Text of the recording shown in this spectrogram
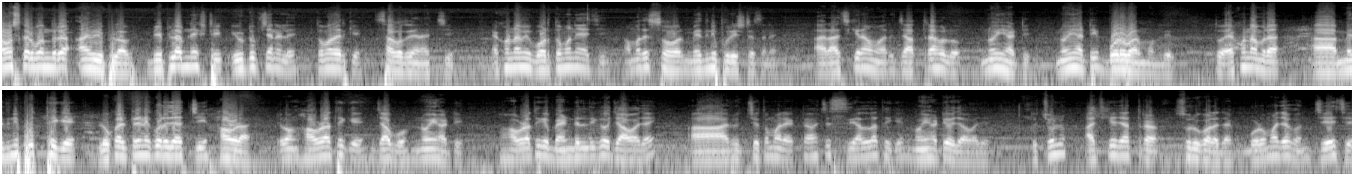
নমস্কার বন্ধুরা, আমি Biplab. Biplab next trip YouTube চ্যানেলে তোমাদেরকে স্বাগত জানাচ্ছি। এখন আমি বর্তমানে আছি আমাদের শহর মেদিনীপুর স্টেশনে। আর আজকের আমার যাত্রা হলো নৈহাটি নৈহাটি বড়বার মন্দির। তো এখন আমরা মেদিনীপুর থেকে লোকাল ট্রেনে করে যাচ্ছি হাওড়া এবং হাওড়া থেকে যাব নৈহাটি। হাওড়া থেকে ব্যান্ডেল দিকেও যাওয়া যায়, আর হচ্ছে তোমার একটা হচ্ছে শিয়ালদা থেকে নৈহাটিও যাওয়া যায়। তো চলো আজকে যাত্রা শুরু করা যাক। বড় মা যখন চেয়েছে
